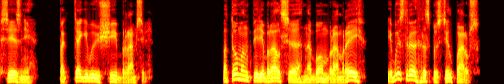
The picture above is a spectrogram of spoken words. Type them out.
Сезни, подтягивающий Брамсель. Потом он перебрался на бом Брамрей и быстро распустил парус.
